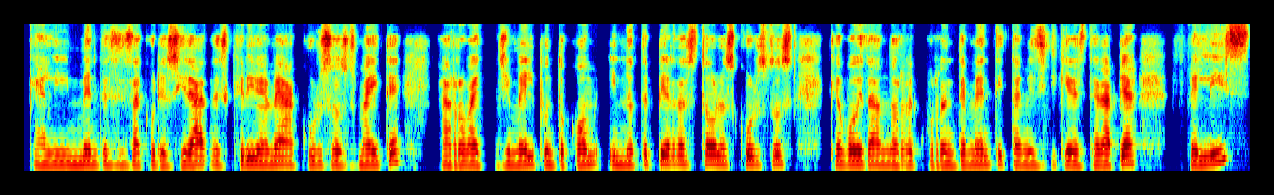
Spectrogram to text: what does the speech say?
que alimentes esa curiosidad. Escríbeme a cursosmaite.gmail.com y no te pierdas todos los cursos que voy dando recurrentemente y también si quieres terapia, feliz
